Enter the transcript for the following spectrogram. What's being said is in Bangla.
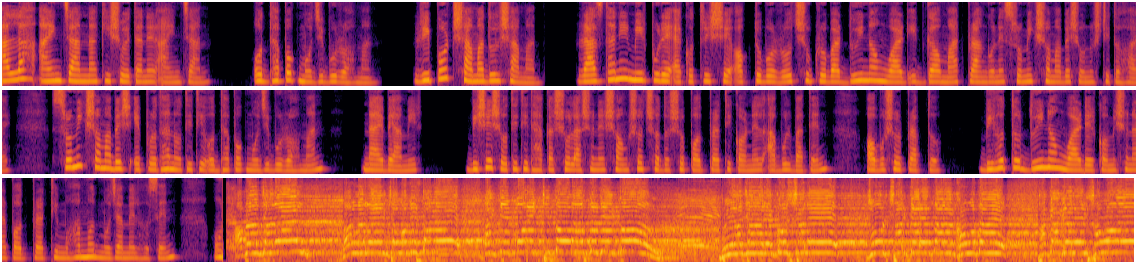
আল্লাহ আইন চান নাকি শয়তানের আইন চান? অধ্যাপক মজিবুর রহমান। রিপোর্ট সামাদুল সামাদ। রাজধানীর মিরপুরে একত্রিশে অক্টোবর রোজ শুক্রবার দুই নং ওয়ার্ড ঈদগাঁও মাঠ প্রাঙ্গণে শ্রমিক সমাবেশ অনুষ্ঠিত হয়। শ্রমিক সমাবেশ এ প্রধান অতিথি অধ্যাপক মজিবুর রহমান, নায়েবে আমির, বিশেষ অতিথি ঢাকা ষোল আসনের সংসদ সদস্য পদপ্রার্থী কর্নেল আবুল বাতেন, অবসরপ্রাপ্ত বৃহত্তর দুই নং ওয়ার্ডের কমিশনার পদপ্রার্থী মোহাম্মদ মোজাম্মেল হোসেন আপনারা জানেন, বাংলাদেশ জামাত ইসলামে একটি পরীক্ষিত রাজনৈতিক দল। দুই হাজার একুশ সালে জোট সরকারের দ্বারা ক্ষমতায় থাকাকালীন সময়ে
